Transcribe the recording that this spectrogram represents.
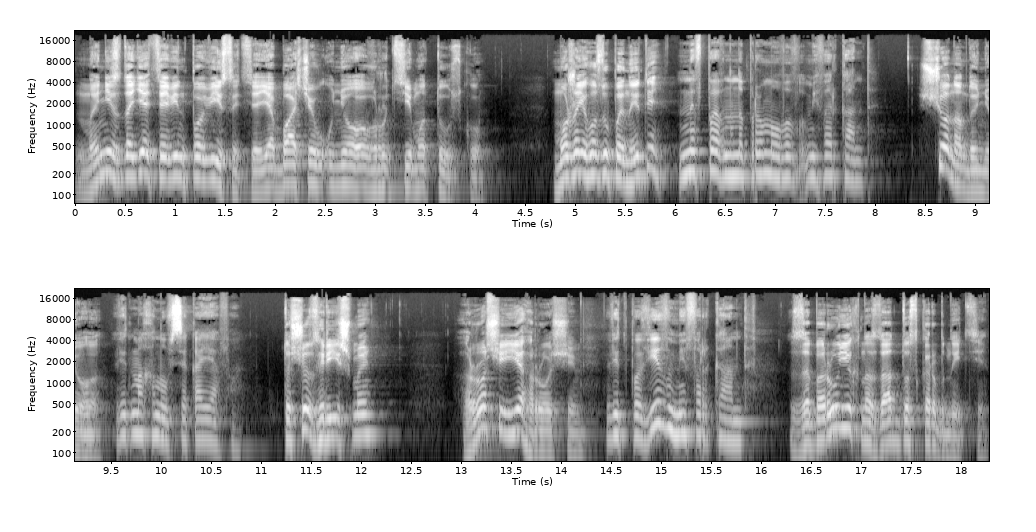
Мені здається, він повіситься. Я бачив у нього в руці мотузку. Може його зупинити? Невпевнено промовив міферкант. Що нам до нього? Відмахнувся Каяфа. То що з грішми? Гроші є гроші. Відповів міферкант. Заберу їх назад до скарбниці.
